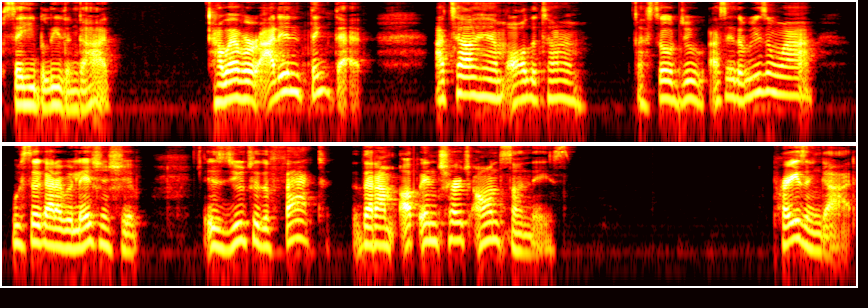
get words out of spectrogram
say he believed in God. However, I didn't think that. I tell him all the time, I still do. I say the reason why we still got a relationship is due to the fact that I'm up in church on Sundays, praising God.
